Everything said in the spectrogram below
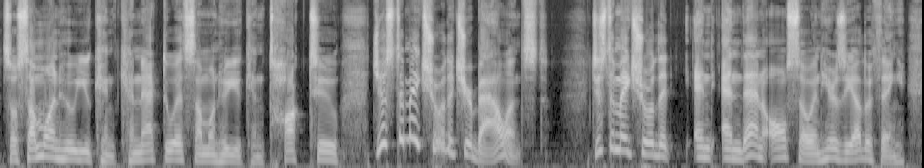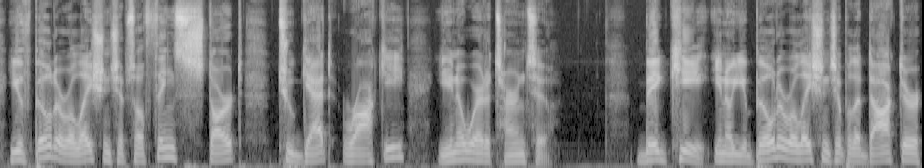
So, someone who you can connect with, someone who you can talk to, just to make sure that you're balanced just to make sure that and and then also and here's the other thing you've built a relationship so if things start to get rocky you know where to turn to big key you know you build a relationship with a doctor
